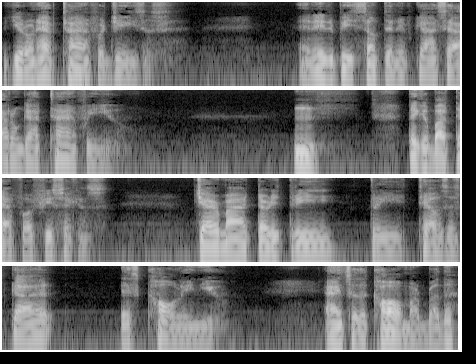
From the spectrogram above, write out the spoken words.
But you don't have time for Jesus. And it'd be something if God said, I don't got time for you. Mm. Think about that for a few seconds. Jeremiah 33 3 tells us God is calling you. Answer the call, my brother.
